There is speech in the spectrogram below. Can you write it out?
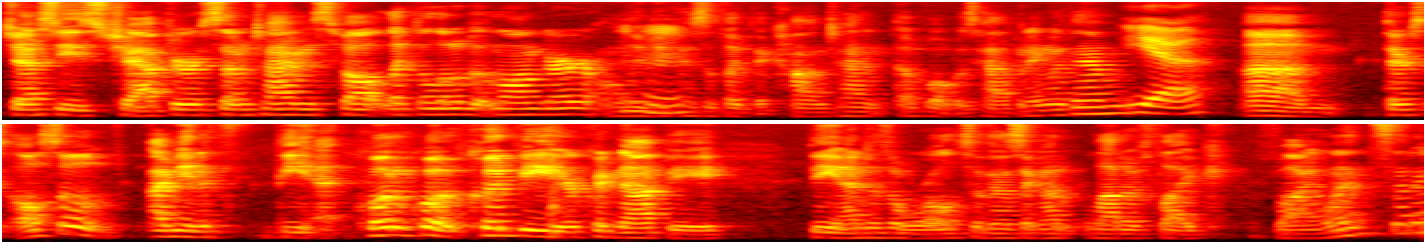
Jesse's chapter sometimes felt like a little bit longer, only Mhm. because of like the content of what was happening with him. Yeah. Um, there's also, I mean, it's the quote unquote could be or could not be the end of the world. So there's like a lot of like violence in it.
